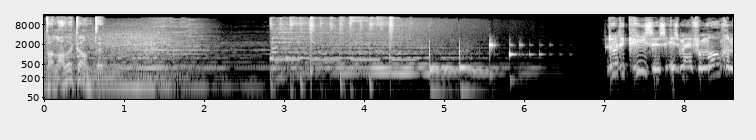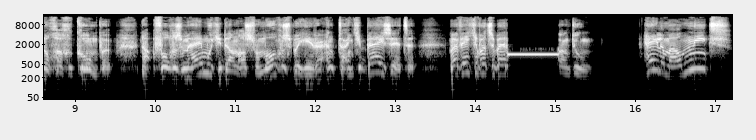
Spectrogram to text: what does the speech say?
van alle kanten. Door de crisis is mijn vermogen nogal gekrompen. Nou, volgens mij moet je dan als vermogensbeheerder een tandje bijzetten. Maar weet je wat ze bij de bank doen? Helemaal niets!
